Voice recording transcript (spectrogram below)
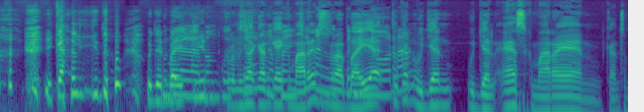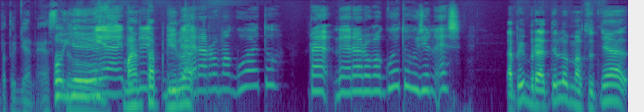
ya kali gitu hujan baik clean. Kalau misalkan kayak kemarin Surabaya itu kan hujan hujan es kemarin kan sempat hujan es Oh tuh. iya, iya. Iya, itu Mantap, di, di gila. daerah rumah gua tuh. Ra- daerah rumah gua tuh hujan es. Tapi berarti lo maksudnya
